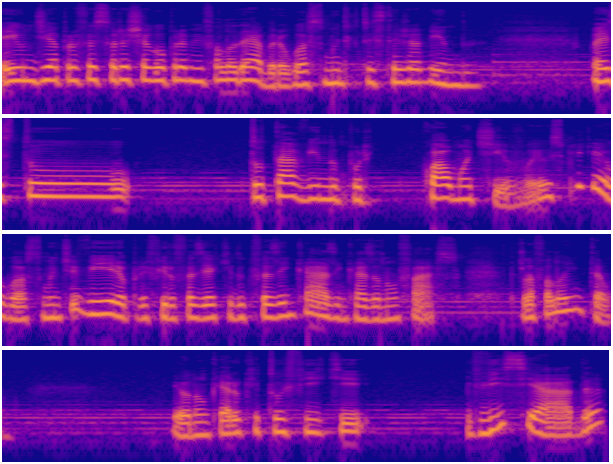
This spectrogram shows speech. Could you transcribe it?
E aí um dia a professora chegou para mim e falou: "Débora, eu gosto muito que tu esteja vindo. Mas tu tu tá vindo por qual motivo?" Eu expliquei: "Eu gosto muito de vir, eu prefiro fazer aqui do que fazer em casa. Em casa eu não faço." Ela falou: "Então, eu não quero que tu fique viciada,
